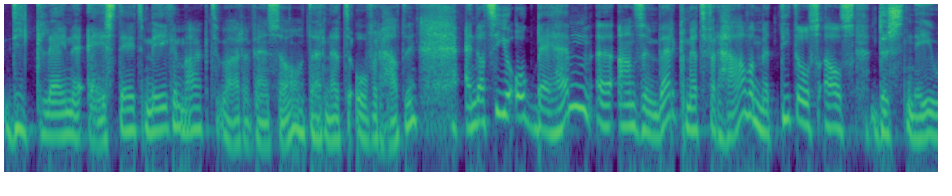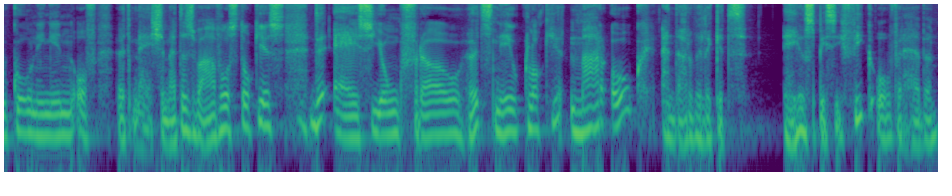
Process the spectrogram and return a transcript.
die kleine ijstijd meegemaakt, waar Vincent het daarnet over had. En dat zie je ook bij hem eh, aan zijn werk met verhalen met titels als De Sneeuwkoningin of Het meisje met de zwavelstokjes, De IJsjonkvrouw, Het Sneeuwklokje, maar ook, en daar wil ik het heel specifiek over hebben.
